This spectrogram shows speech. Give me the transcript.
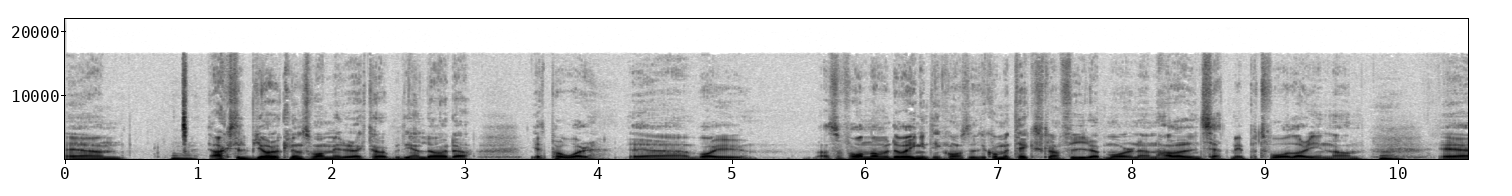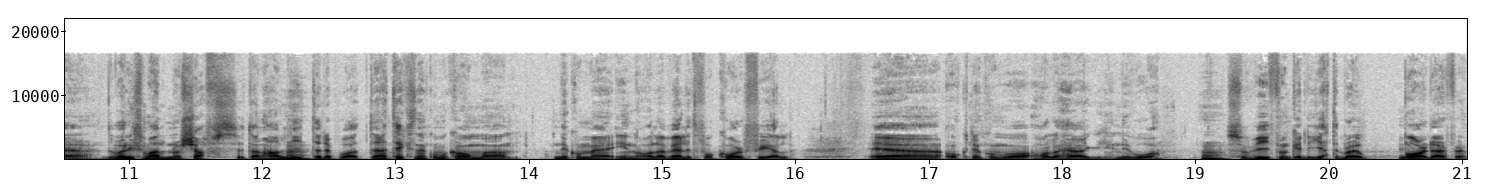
Eh, Axel Björklund som var min redaktör på DN Lördag i ett par år eh, var ju Alltså för honom, det var ingenting konstigt. Det kom en text klockan fyra på morgonen. Han hade inte sett mig på två dagar innan. Eh, det var liksom aldrig något tjafs. Utan han litade på att den här texten kommer komma. Den kommer innehålla väldigt få korvfel. Eh, och den kommer hålla hög nivå. Så vi funkade jättebra ihop, bara därför.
